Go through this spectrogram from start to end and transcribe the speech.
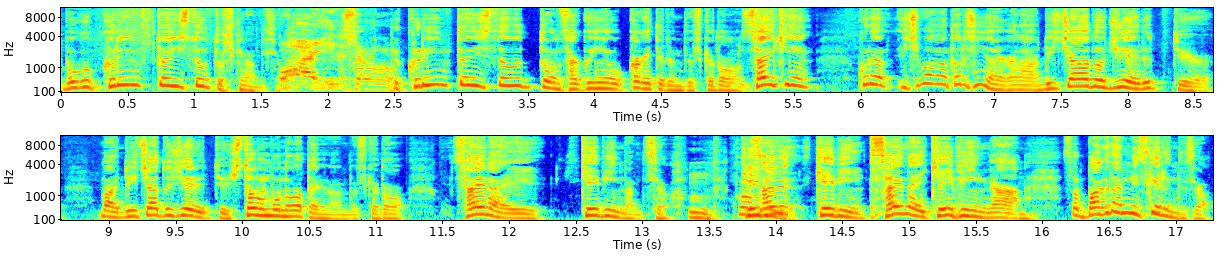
僕クリント・イーストウッド好きなんですよ。わあいいですよでクリント・イーストウッドの作品を追っかけてるんですけど、最近これは一番新しいんじゃないかな。リチャード・ジュエルっていう、まあリチャード・ジュエルっていう人の物語なんですけど、冴えない警備員なんですよ。この警備員。冴え警備員冴えない警備員が、その爆弾見つけるんですよ。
